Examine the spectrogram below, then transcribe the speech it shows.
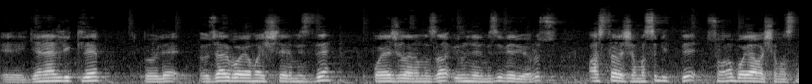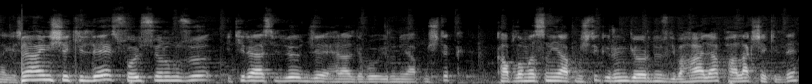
Ee, genellikle böyle özel boyama işlerimizde boyacılarımıza ürünlerimizi veriyoruz. Astar aşaması bitti. Sonra boya aşamasına geçtik. Yine aynı şekilde solüsyonumuzu iki Reels video önce herhalde bu ürünü yapmıştık. Kaplamasını yapmıştık. Ürün gördüğünüz gibi hala parlak şekilde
